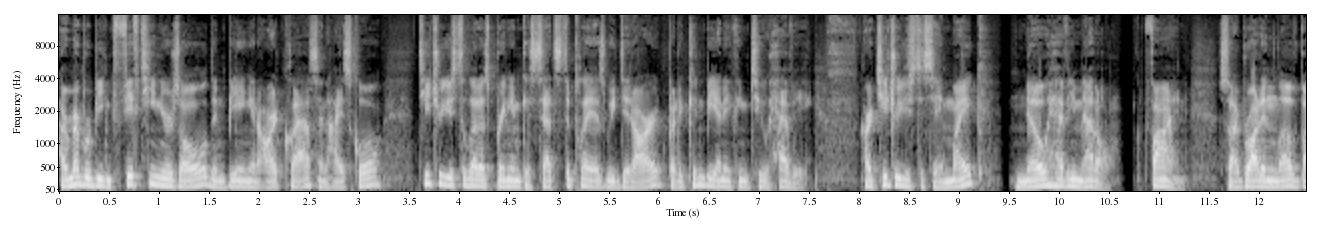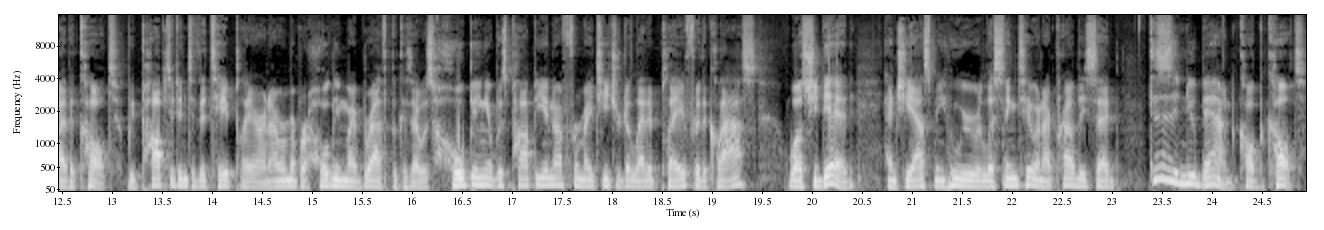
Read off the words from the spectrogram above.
I remember being 15 years old and being in art class in high school Teacher used to let us bring in cassettes to play as we did art, but it couldn't be anything too heavy. Our teacher used to say, Mike, no heavy metal. Fine. So I brought in Love by the Cult. We popped it into the tape player, and I remember holding my breath because I was hoping it was poppy enough for my teacher to let it play for the class. Well, she did, and she asked me who we were listening to, and I proudly said, This is a new band called The Cult.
